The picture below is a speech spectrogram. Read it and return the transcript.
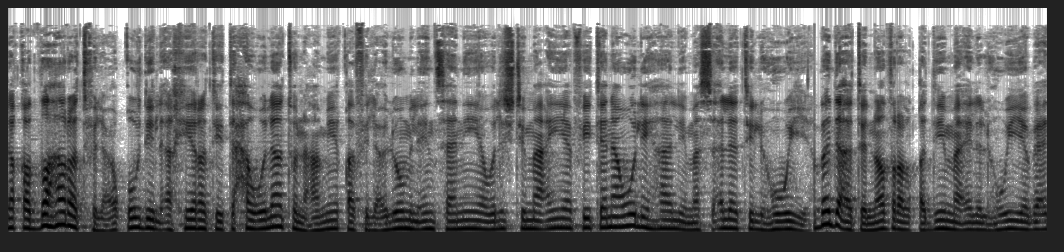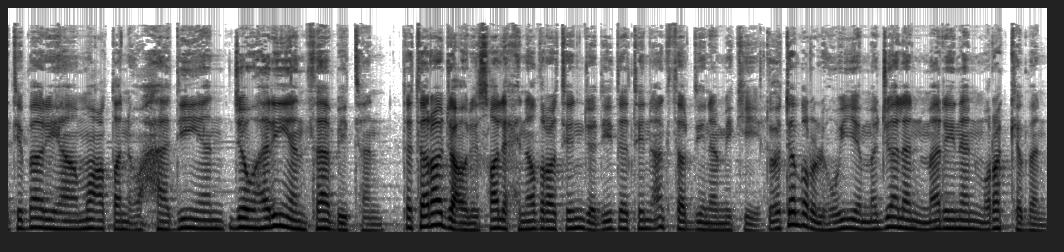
لقد ظهرت في العقود الأخيرة تحولات عميقة في العلوم الإنسانية والاجتماعية في تناولها لمسألة الهوية. بدأت النظرة القديمة إلى الهوية باعتبارها معطى أحاديا جوهريا ثابتا تتراجع لصالح نظرة جديدة أكثر ديناميكية. تعتبر الهوية مجالا مرنا مركبا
